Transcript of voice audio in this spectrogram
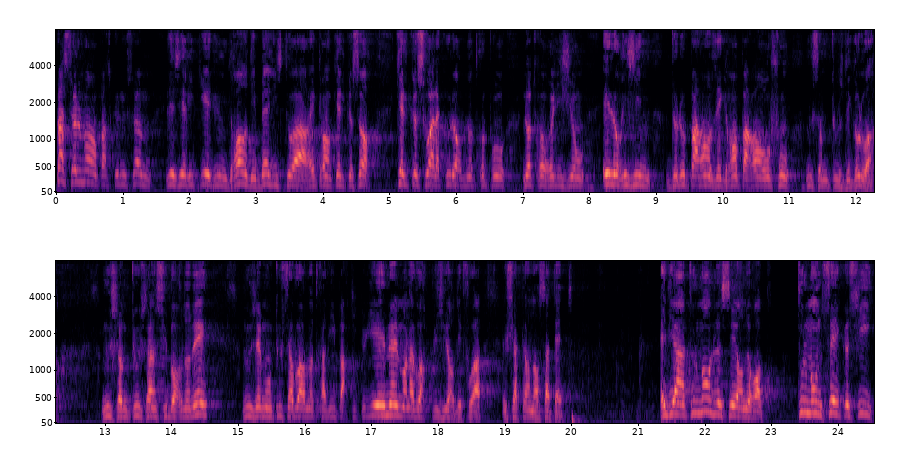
Pas seulement parce que nous sommes les héritiers d'une grande et belle histoire et qu'en quelque sorte, quelle que soit la couleur de notre peau, notre religion et l'origine de nos parents et grands-parents, au fond, nous sommes tous des Gaulois. Nous sommes tous insubordonnés, nous aimons tous avoir notre avis particulier et même en avoir plusieurs des fois, chacun dans sa tête. Eh bien, tout le monde le sait en Europe. Tout le monde sait que si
